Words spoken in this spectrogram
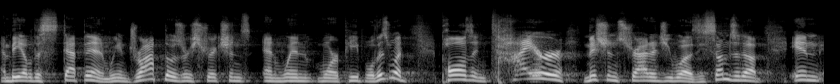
and be able to step in. We can drop those restrictions and win more people. This is what Paul's entire mission strategy was. He sums it up in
